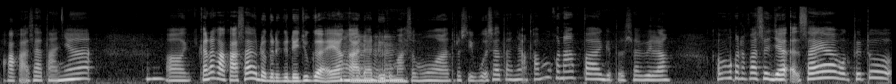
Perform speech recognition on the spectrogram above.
kakak saya tanya eh, karena kakak saya udah gede-gede juga ya nggak ada di Hmm. rumah semua. Terus ibu saya tanya kamu kenapa? Gitu saya bilang kamu kenapa sejak saya waktu itu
